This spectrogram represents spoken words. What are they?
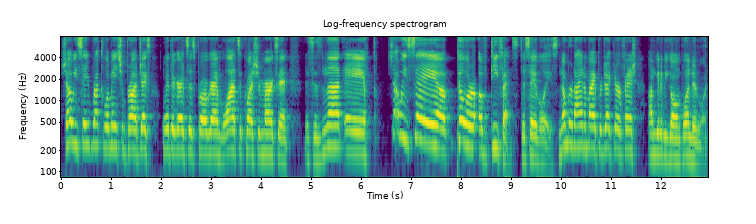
shall we say, reclamation projects with regards to this program. Lots of question marks, and this is not a shall we say, a pillar of defense, to say the least. Number nine in my projector finish, I'm going to be going with Lindenwood.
